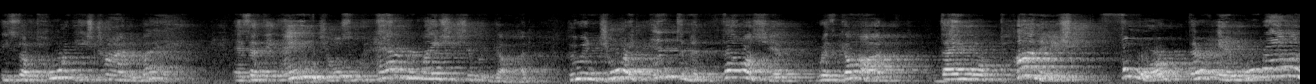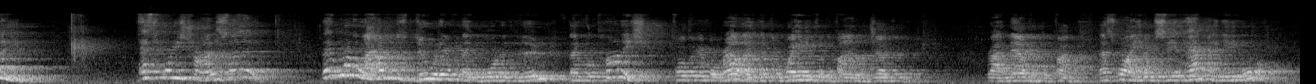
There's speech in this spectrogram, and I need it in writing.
He's the point he's trying to make is that the angels who had a relationship with God, who enjoyed intimate fellowship with God, they were punished for their immorality. That's what he's trying to say. They weren't allowed to do whatever they wanted to do. They were punished for their immorality, and they're waiting for the final judgment. Right now, they're confined. That's why you don't see it happening anymore.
